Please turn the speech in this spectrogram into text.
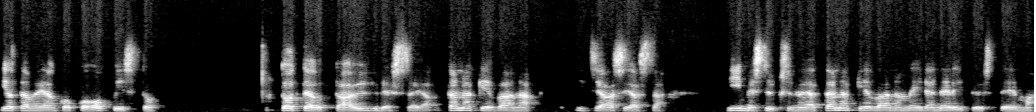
jota meidän koko opisto toteuttaa yhdessä. Ja tänä keväänä itse asiassa viime syksynä ja tänä keväänä meidän erityisteema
